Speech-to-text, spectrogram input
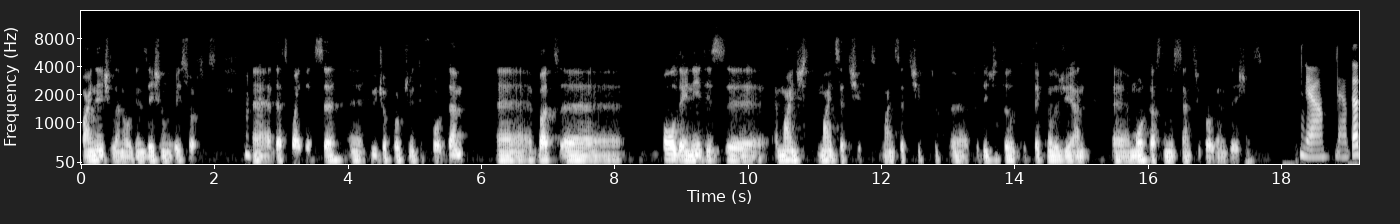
financial and organizational resources. Mm -hmm. that's why it's a, a, huge opportunity for them. but all they need is uh, a mind, mindset shift, mindset shift to, uh, to digital, to technology, and uh, more customer-centric organizations. Yeah, yeah, that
